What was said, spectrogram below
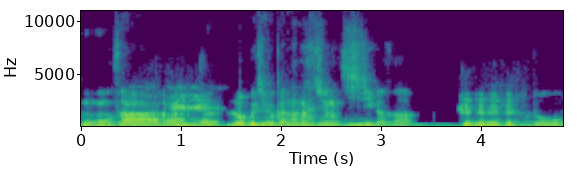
もうさ、ね、60か70のじじがさ、どう？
